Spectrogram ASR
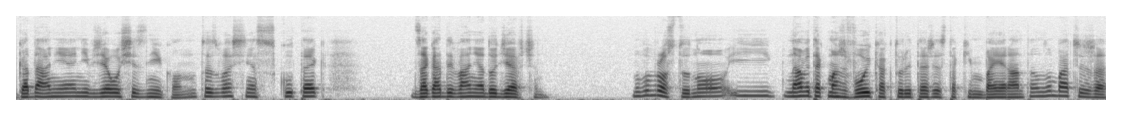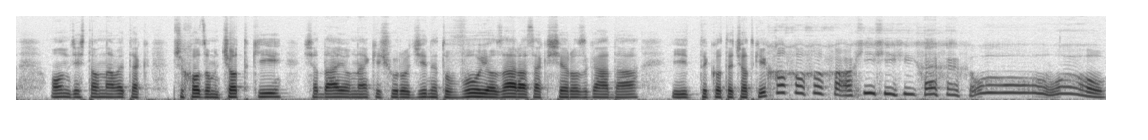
gadanie nie wzięło się znikąd. No to jest właśnie skutek zagadywania do dziewczyn. No po prostu, no i nawet jak masz wujka, który też jest takim bajerantem, zobaczysz, że on gdzieś tam nawet jak przychodzą ciotki, siadają na jakieś urodziny, to wujo zaraz jak się rozgada i tylko te ciotki ho, ho, ho, ho, hi, hi, hi, he, he, he, wow, wow.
